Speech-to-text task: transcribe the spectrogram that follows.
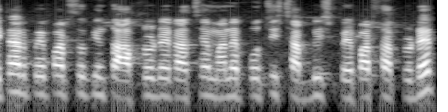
এটার পেপারসও কিন্তু আপলোডেড আছে মানে পঁচিশ ছাব্বিশ papers uploaded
